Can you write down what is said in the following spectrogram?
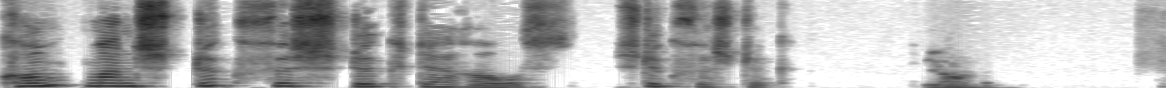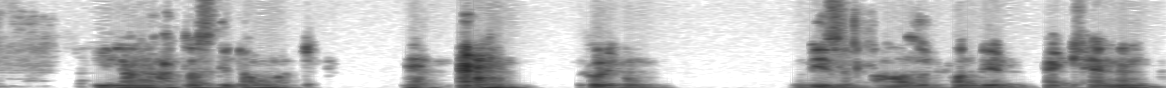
kommt man Stück für Stück daraus. Stück für Stück. Ja. Wie lange hat das gedauert? Entschuldigung. Diese Phase von dem Erkennen,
